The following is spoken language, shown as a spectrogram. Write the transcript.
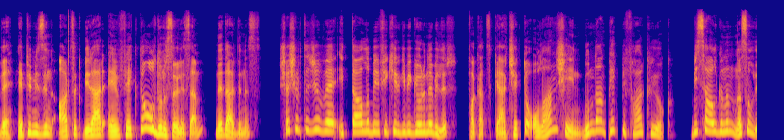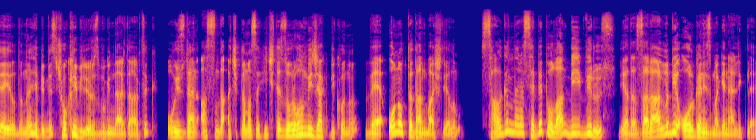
ve hepimizin artık birer enfekte olduğunu söylesem ne derdiniz? Şaşırtıcı ve iddialı bir fikir gibi görünebilir. Fakat gerçekte olan şeyin bundan pek bir farkı yok. Bir salgının nasıl yayıldığını hepimiz çok iyi biliyoruz bugünlerde artık. O yüzden aslında açıklaması hiç de zor olmayacak bir konu ve o noktadan başlayalım. Salgınlara sebep olan bir virüs ya da zararlı bir organizma genellikle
